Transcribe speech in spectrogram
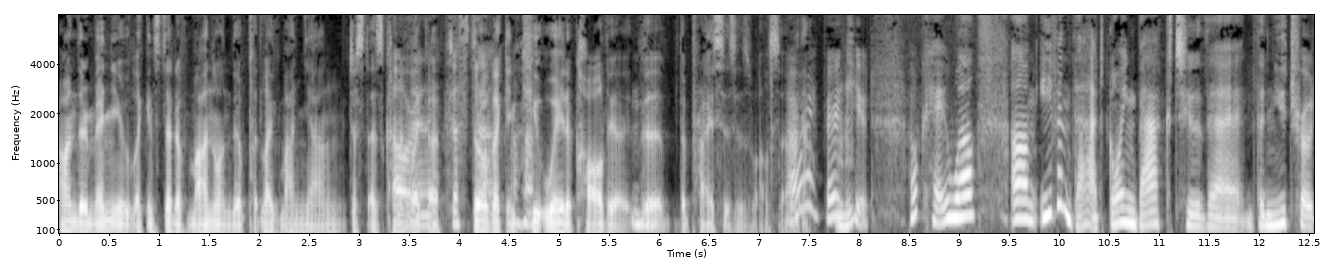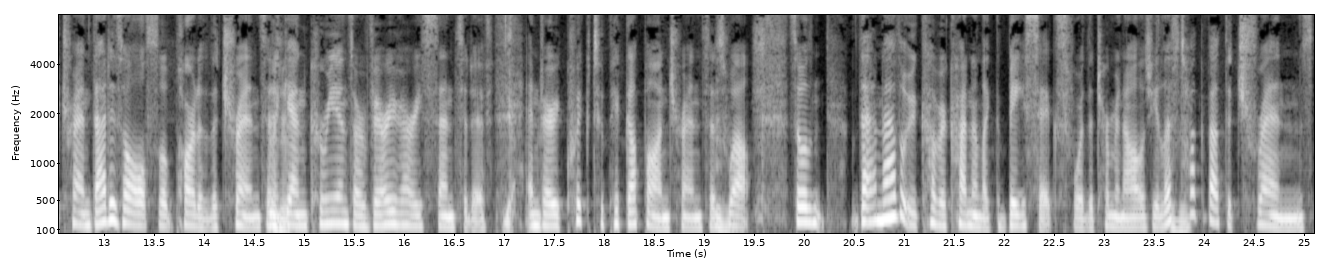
on their menu, like instead of manwon, they'll put like manyang just as kind Oh, of like really? a Just, throwback and uh-huh. cute way to call the, the, the prices as well. So, All yeah. right, very cute. Okay, well, um, even that, going back to the the newtro trend, that is also part of the trends. And again, Koreans are very, very sensitive Yeah. and very quick to pick up on trends as well. So that, now that we cover kind of like the basics for the terminology, let's talk about the trends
